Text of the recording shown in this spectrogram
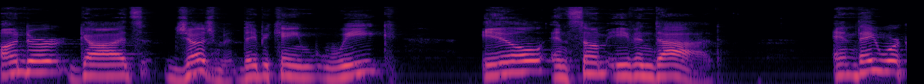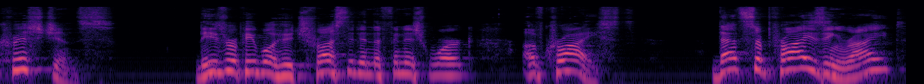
under God's judgment. They became weak, ill, and some even died. And they were Christians. These were people who trusted in the finished work of Christ. That's surprising, right?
